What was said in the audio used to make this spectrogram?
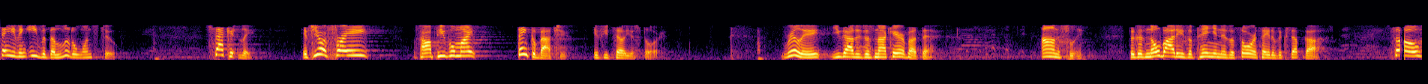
saving even the little ones too. Secondly, if you're afraid of how people might think about you if you tell your story, really, you got to just not care about that. Honestly. Because nobody's opinion is authoritative except God. So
